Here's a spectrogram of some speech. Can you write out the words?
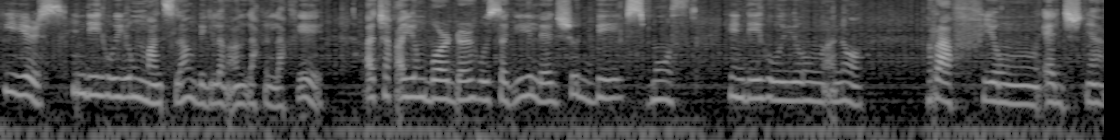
years. Hindi ho yung months lang, biglang ang laki-laki. At saka yung border ho sa gilid should be smooth. Hindi ho yung ano, rough yung edge niya.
